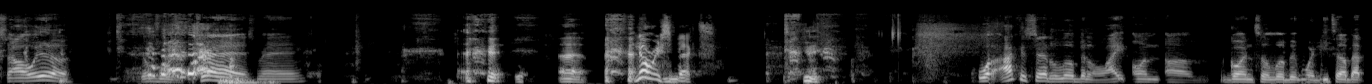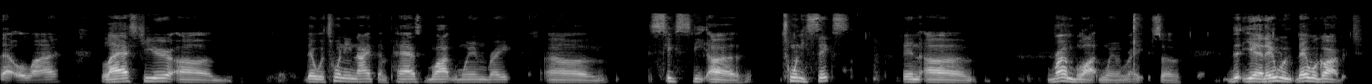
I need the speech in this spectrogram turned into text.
So yeah. Those boys trash, man. Uh, no respect. Well, I could shed a little bit of light on um, going into a little bit more detail about that O line. Last year, um, they were 29th in pass block win rate, um, 60, uh, 26th in uh, run block win rate. So, th- yeah, they were they were garbage.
